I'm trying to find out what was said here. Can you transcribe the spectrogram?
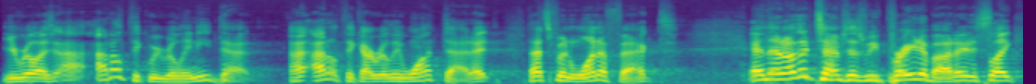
You realize, I, I don't think we really need that. I, I don't think I really want that. That's been one effect. And then other times, as we prayed about it, it's like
